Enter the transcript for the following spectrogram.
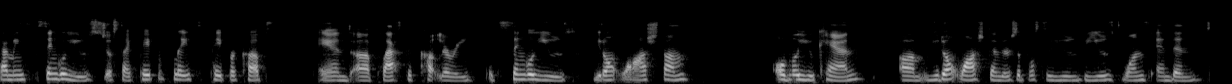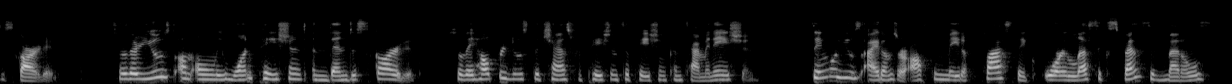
That means single-use, just like paper plates, paper cups, and uh, plastic cutlery. It's single-use. You don't wash them, although you can. Um, you don't wash them. They're supposed to use, be used once and then discarded. So they're used on only one patient and then discarded. So they help reduce the chance for patient-to-patient contamination. Single-use items are often made of plastic or less expensive metals,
